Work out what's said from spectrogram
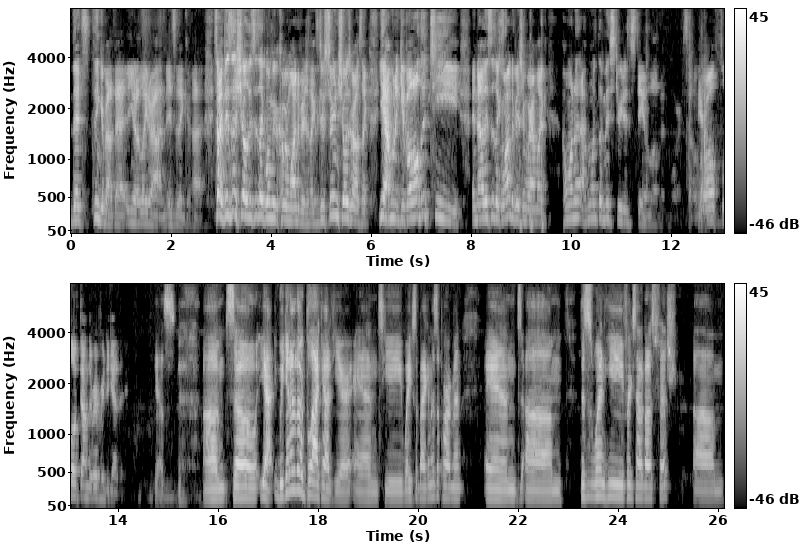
let's think about that. You know, later on, it's like, uh, sorry, this is a show. This is like when we were covering Wandavision. Like, there's certain shows where I was like, yeah, I'm gonna give all the tea, and now this is like Wandavision where I'm like, I want to, I want the mystery to stay a little bit more. So yeah. we'll all float down the river together. Yes. Um, so yeah, we get another blackout here, and he wakes up back in his apartment, and um, this is when he freaks out about his fish. Um,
